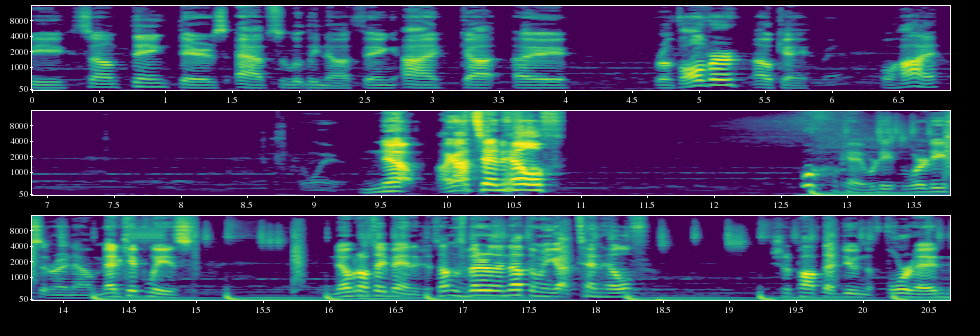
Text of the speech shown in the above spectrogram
Be something. There's absolutely nothing. I got a revolver. Okay. Well, hi. No. I got 10 health. Whew, okay, we're, de we're decent right now. Medkit, please. No, but I'll take bandages. Something's better than nothing when you got 10 health. Should have popped that dude in the forehead.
